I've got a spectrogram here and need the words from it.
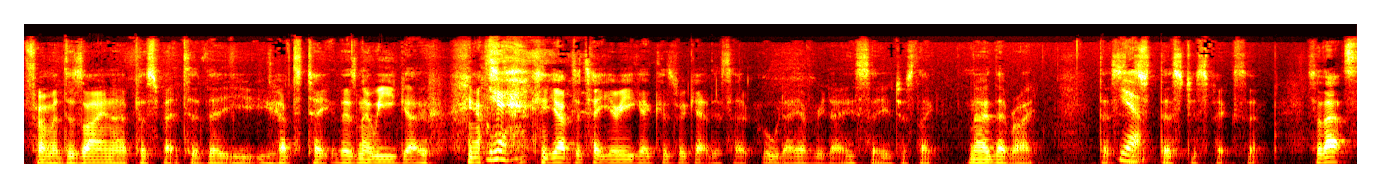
from a designer perspective, that you, you have to take, there's no ego. you, have Yeah. to, you have to take your ego because we get this all day, every day. So you're just like, no, they're right. Let's, Yeah. just, let's just fix it. So that's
